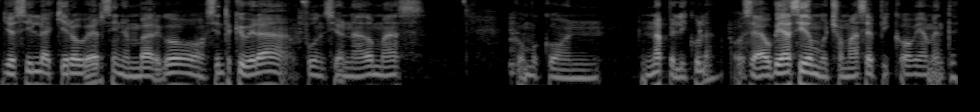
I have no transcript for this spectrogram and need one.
Yo sí la quiero ver, sin embargo, siento que hubiera funcionado más como con una película. O sea, hubiera sido mucho más épico, obviamente.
